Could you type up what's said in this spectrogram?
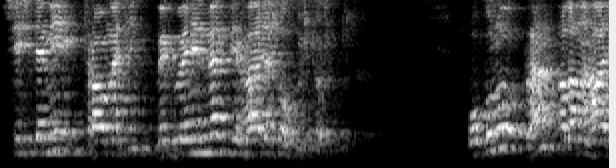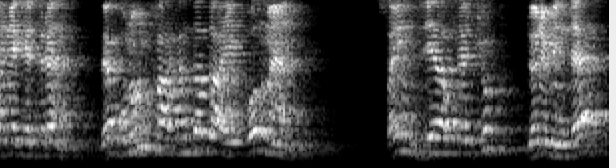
sistemi travmatik ve güvenilmez bir hale sokmuştur. Okulu rant alanı haline getiren ve bunun farkında dahi olmayan Sayın Ziya Selçuk döneminde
